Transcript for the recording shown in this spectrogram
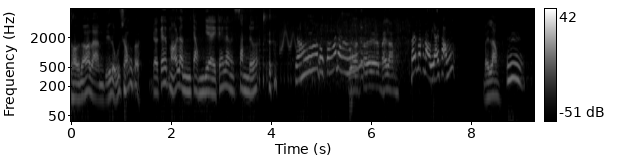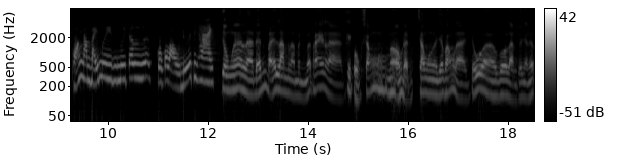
thời đó làm chỉ đủ sống thôi. Rồi cái mỗi lần chồng về cái là sanh đứa đó đâu có đâu. Rồi tới 75 mới bắt đầu giải phóng. 75 ừ khoảng năm 70 74 á, cô có bầu đứa thứ hai. Chung á, là đến 75 là mình mới thấy là cái cuộc sống nó ổn định. Xong giải phóng là chú ờ, vô làm cho nhà nước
